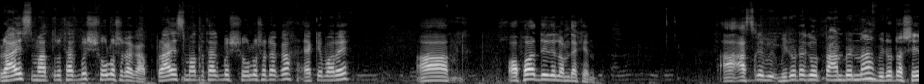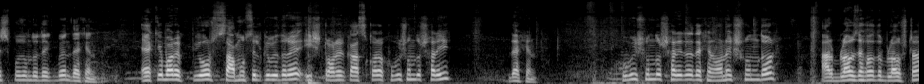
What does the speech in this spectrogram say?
প্রাইস মাত্র থাকবে ষোলোশো টাকা। প্রাইস মাত্র থাকবে ষোলোশো টাকা, একেবারে অফার দিয়ে দিলাম, দেখেন। আজকে ভিডিওটা কেউ টানবেন না, ভিডিওটা শেষ পর্যন্ত দেখবেন, দেখেন। একেবারে পিওর সামু সিল্কের ভিতরে, স্টোনের কাজ করা খুবই সুন্দর শাড়ি, দেখেন। খুবই সুন্দর শাড়িটা দেখেন অনেক সুন্দর। আর ব্লাউজ দেখাও তো ব্লাউজটা।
